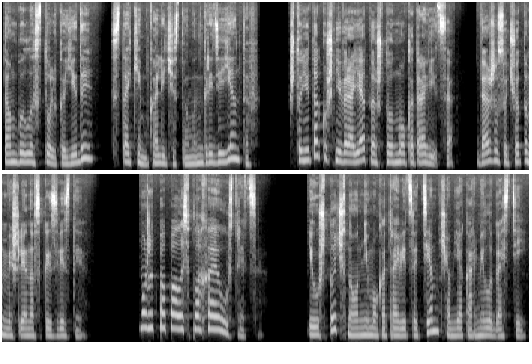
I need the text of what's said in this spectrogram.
Там было столько еды, с таким количеством ингредиентов, что не так уж невероятно, что он мог отравиться, даже с учетом мишленовской звезды. Может, попалась плохая устрица. И уж точно он не мог отравиться тем, чем я кормила гостей,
